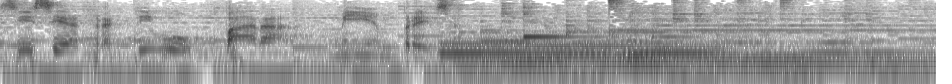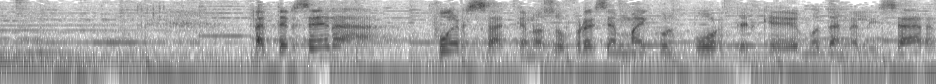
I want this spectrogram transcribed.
sí sea atractivo para mi empresa. La tercera fuerza que nos ofrece Michael Porter que debemos de analizar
